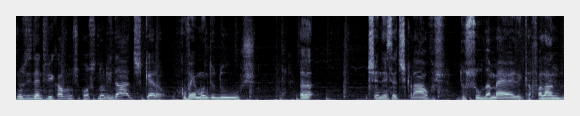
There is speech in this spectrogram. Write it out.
nos identificávamos com sonoridades que eram, que vem muito dos ah, descendência de escravos do sul da América, falando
